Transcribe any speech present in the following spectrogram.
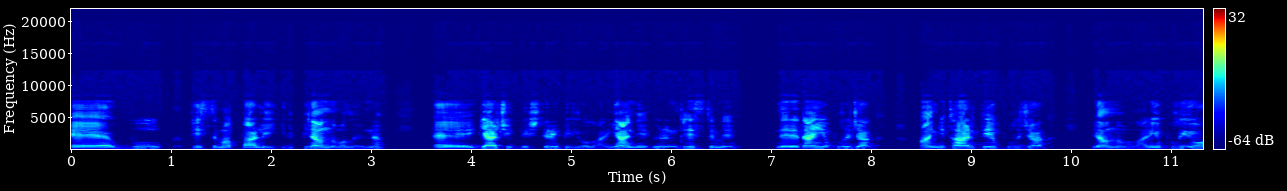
e, bu teslimatlarla ilgili planlamalarını e, gerçekleştirebiliyorlar. Yani ürün teslimi nereden yapılacak, hangi tarihte yapılacak planlamalar yapılıyor.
